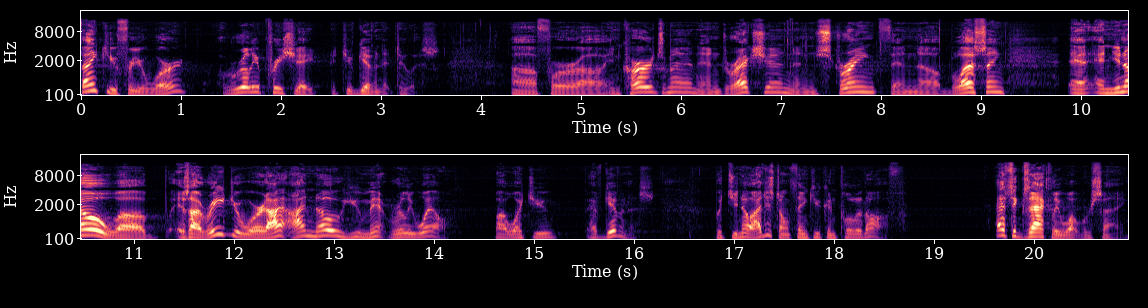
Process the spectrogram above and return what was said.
thank you for your word really appreciate that you've given it to us uh, for uh, encouragement and direction and strength and uh, blessing. And, and you know, uh, as I read your word, I, I know you meant really well by what you have given us. But you know, I just don't think you can pull it off. That's exactly what we're saying.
